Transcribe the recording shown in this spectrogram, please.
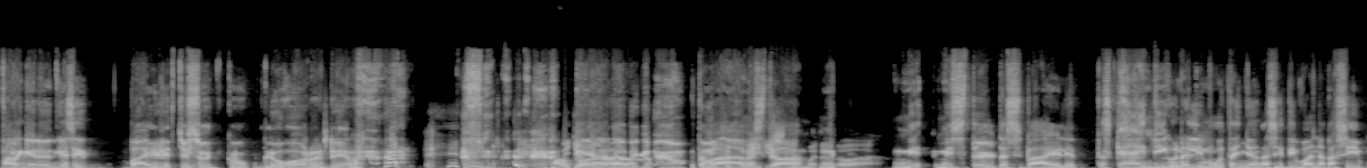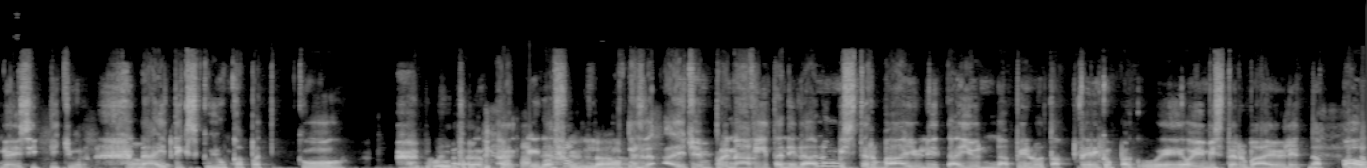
Parang ganun. Kasi violet yung suit ko, blue quarter. Medyo Kaya sabi ko, tumaangas to ah. to, ah. Mi- Mr. tas Violet. Tas kaya hindi ko nalimutan yan kasi di ba nakasave nga yung signature. Oo. Na-text ko yung kapatid ko. Ina, lang. Tapos, ay, syempre nakita nila, anong Mr. Violet? Ayun na, pinutakte ko pag uwi. Oy, Mr. Violet, nako.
